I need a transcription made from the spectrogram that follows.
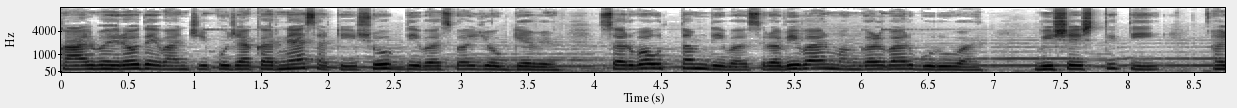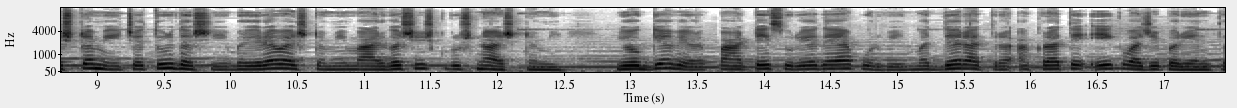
कालभैरव देवांची पूजा करण्यासाठी शुभ दिवस व योग्य वेळ. सर्व उत्तम दिवस रविवार मंगळवार गुरुवार. विशेष तिथी अष्टमी चतुर्दशी भैरवाष्टमी मार्गशीर्ष कृष्णाष्टमी. योग्य वेळ पहाटे सूर्योदयापूर्वी मध्यरात्र अकरा ते एक वाजेपर्यंत.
